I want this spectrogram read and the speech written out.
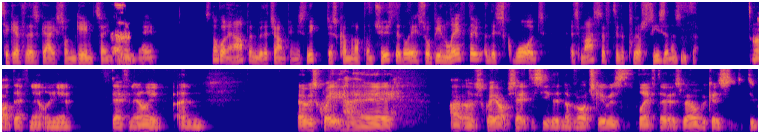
to give this guy some game time. Right? It's not going to happen with the Champions League just coming up on Tuesday, though. Eh? So being left out of the squad is massive to the player's season, isn't it? Oh, definitely, yeah, definitely. And it was quite. Uh, I was quite upset to see that Nawrocki was left out as well because it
